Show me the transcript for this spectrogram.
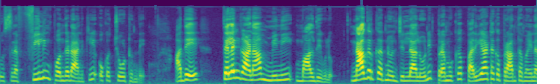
చూసిన ఫీలింగ్ పొందడానికి ఒక చోటు ఉంది. అదే తెలంగాణ మినీ మాల్దీవులు. నాగర్ కర్నూలు జిల్లాలోని ప్రముఖ పర్యాటక ప్రాంతమైన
